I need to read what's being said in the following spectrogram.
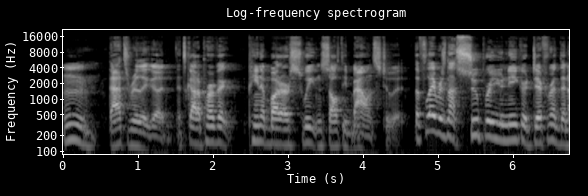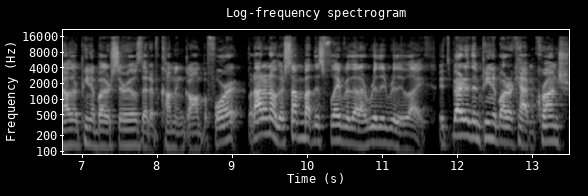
Mmm, that's really good. It's got a perfect peanut butter, sweet and salty balance to it. The flavor is not super unique or different than other peanut butter cereals that have come and gone before it, but I don't know, there's something about this flavor that I really, really like. It's better than peanut butter Captain Crunch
